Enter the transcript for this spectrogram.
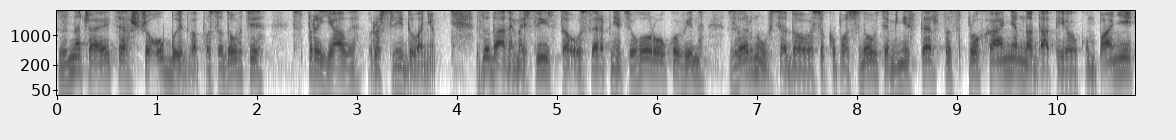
Зазначається, що обидва посадовці сприяли розслідуванню. За даними слідства, у серпні цього року він звернувся до високопосадовця міністерства з проханням надати його компанії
